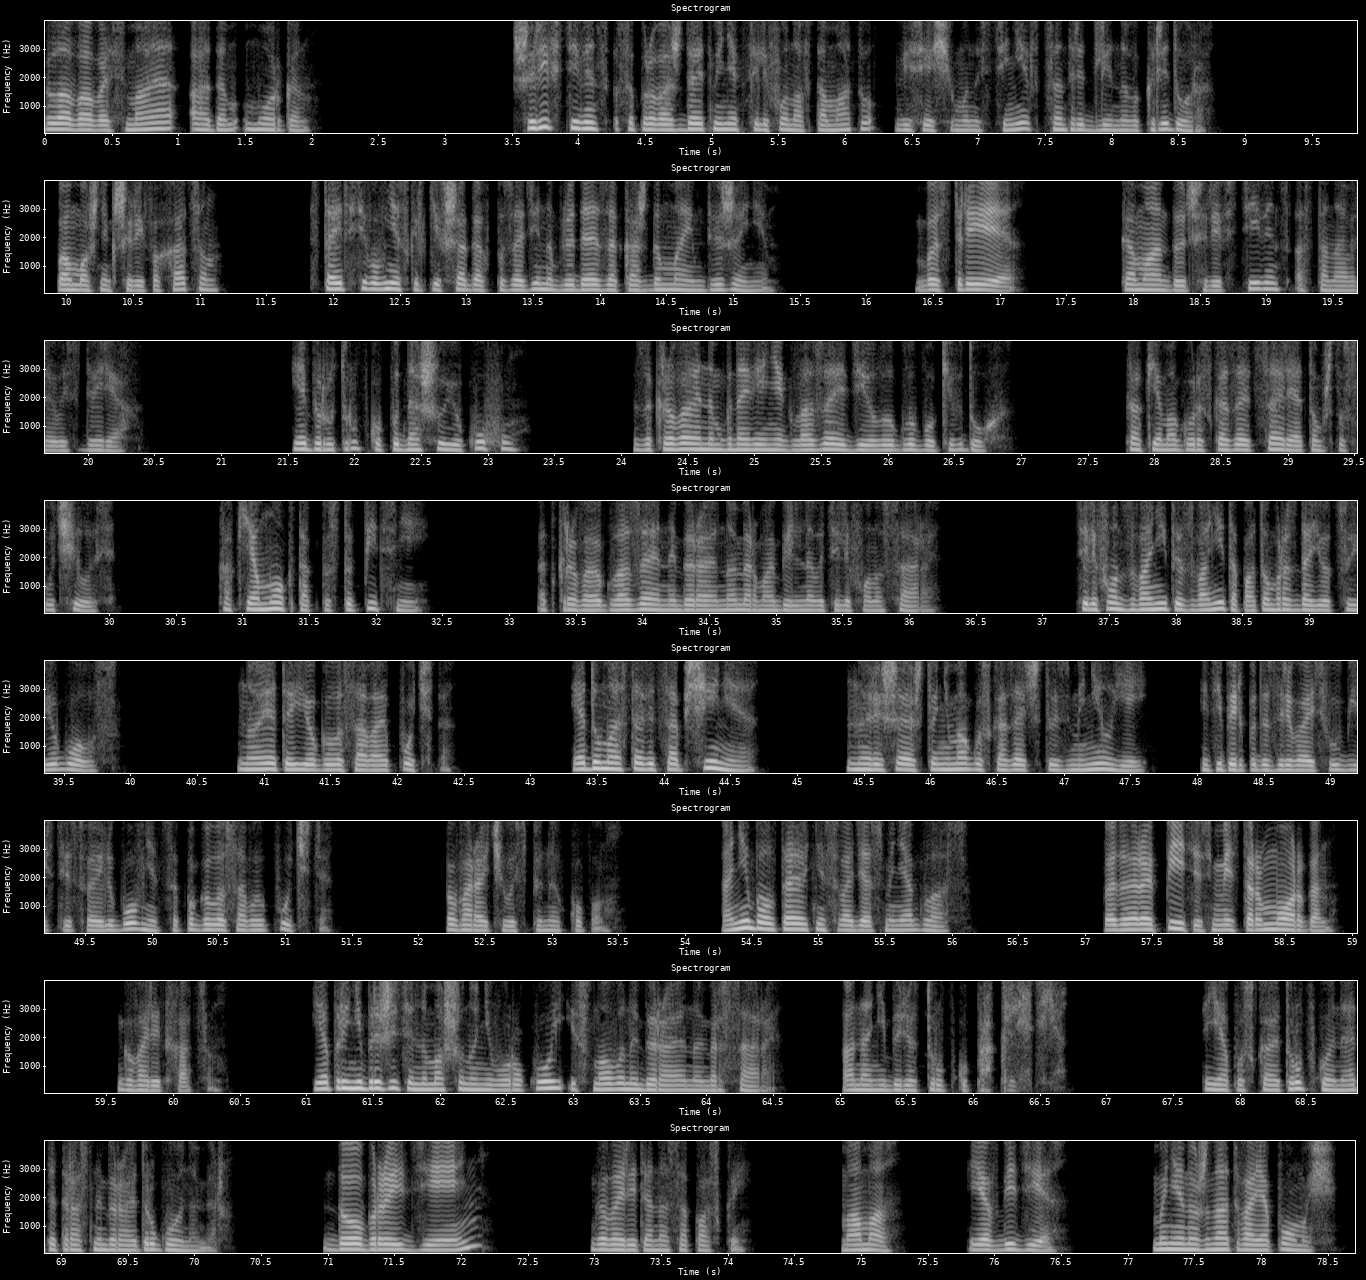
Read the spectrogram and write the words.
Глава восьмая. Адам Морган. Шериф Стивенс сопровождает меня к телефону-автомату, висящему на стене в центре длинного коридора. Помощник шерифа Хадсон стоит всего в нескольких шагах позади, наблюдая за каждым моим движением. «Быстрее!» — командует шериф Стивенс, останавливаясь в дверях. Я беру трубку, подношу ее к уху, закрываю на мгновение глаза и делаю глубокий вдох. Как я могу рассказать Саре о том, что случилось? Как я мог так поступить с ней? Открываю глаза и набираю номер мобильного телефона Сары. Телефон звонит и звонит, а потом раздается ее голос. Но это ее голосовая почта. Я думаю оставить сообщение, но решаю, что не могу сказать, что изменил ей, и теперь подозреваясь в убийстве своей любовницы по голосовой почте. Поворачиваюсь спиной к копам. Они болтают, не сводя с меня глаз. «Поторопитесь, мистер Морган», — говорит Хадсон. Я пренебрежительно машу на него рукой и снова набираю номер Сары. Она не берет трубку, проклятье. Я опускаю трубку и на этот раз набираю другой номер. «Добрый день», — говорит она с опаской. «Мама, я в беде. Мне нужна твоя помощь».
